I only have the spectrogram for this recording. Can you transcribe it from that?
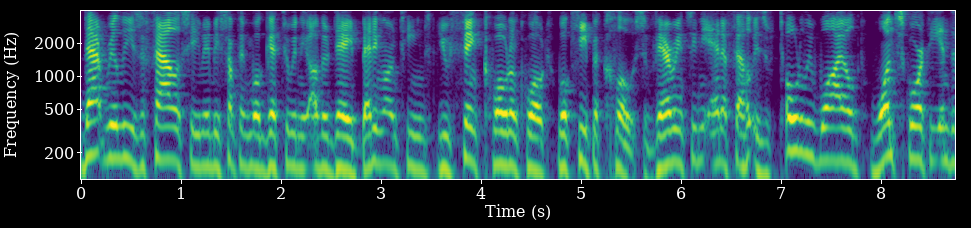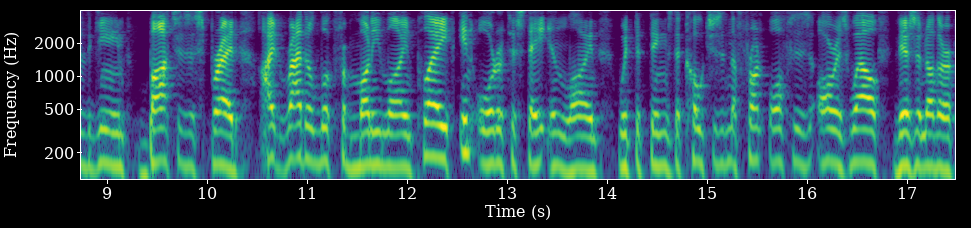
that really is a fallacy. Maybe something we'll get to in the other day. Betting on teams you think, quote unquote, will keep it close. Variance in the NFL is totally wild. One score at the end of the game botches a spread. I'd rather look for money line play in order to stay in line with the things the coaches in the front offices are as well. There's another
